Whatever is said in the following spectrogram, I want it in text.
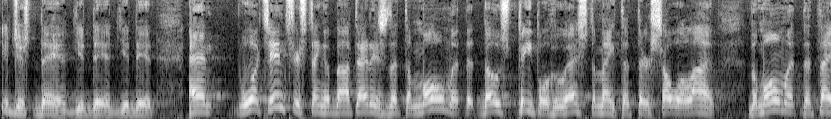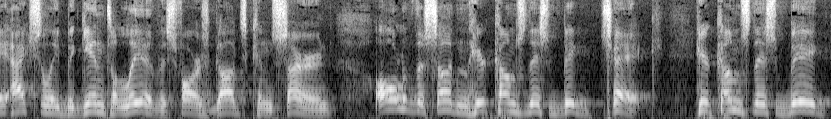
You're just dead. You're dead. You're dead. And what's interesting about that is that the moment that those people who estimate that they're so alive, the moment that they actually begin to live as far as God's concerned, all of a sudden here comes this big check. Here comes this big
